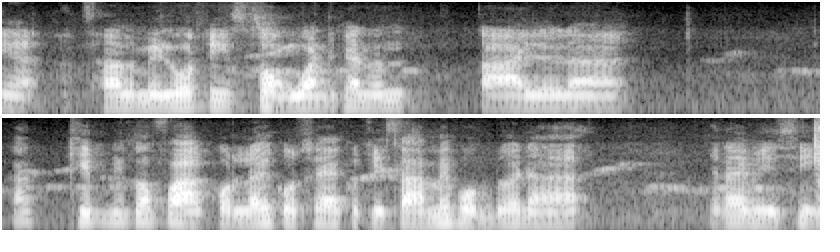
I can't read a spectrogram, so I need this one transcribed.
เนี่ยถ้าเราไม่ลดอีกสองวันแค่นั้นตายเลยนะครับคลิปนี้ก็ฝากกดไลค์กดแชร์กดติดตามให้ผมด้วยนะฮะจะได้มีสิ่ง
